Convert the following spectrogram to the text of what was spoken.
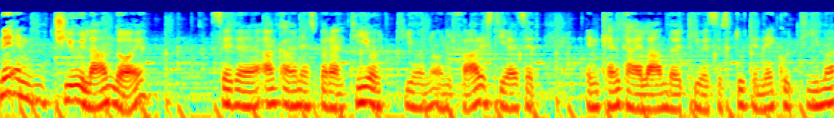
ne en ciu landoi, sed eh, anca in Esperantio tion oni faris tiel, sed en quelcae landoi tio estes tute necutima,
